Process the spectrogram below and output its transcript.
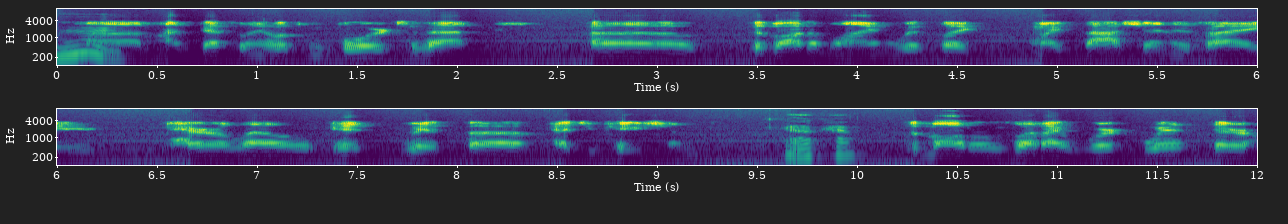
Hmm. Um, I'm definitely looking forward to that. Uh, the bottom line with like my fashion is I parallel it with uh, education Okay. the models that I work with, they're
